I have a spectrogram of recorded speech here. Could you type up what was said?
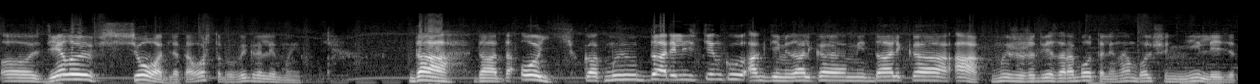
э, сделаю все для того, чтобы выиграли мы. Да, да, да. Ой, как мы ударили стенку. А где медалька? Медалька. А, мы же уже две заработали, нам больше не лезет.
